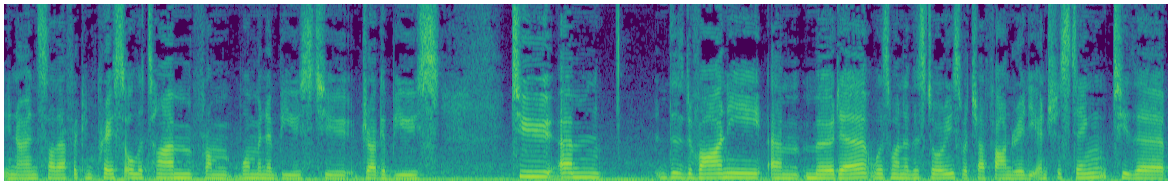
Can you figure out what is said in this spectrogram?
you know, in South African press all the time, from woman abuse to drug abuse, to um, the Dewani um, murder was one of the stories which I found really interesting. To the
